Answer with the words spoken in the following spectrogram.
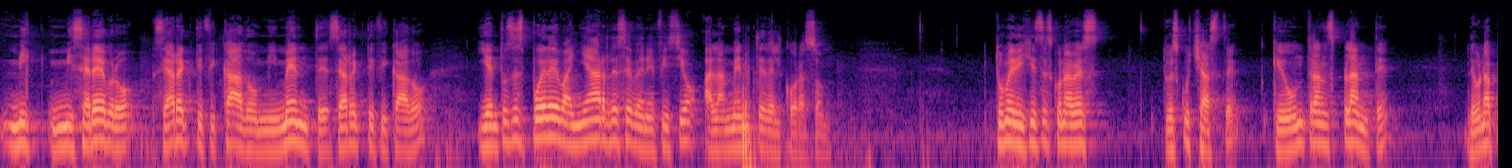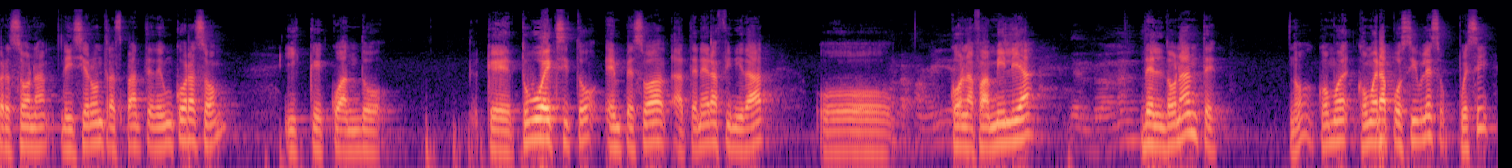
mi, cerebro se ha rectificado, mi mente se ha rectificado, y entonces puede bañar de ese beneficio a la mente del corazón. Tú me dijiste que una vez, tú escuchaste que un trasplante de una persona, le hicieron un trasplante de un corazón y que cuando que tuvo éxito empezó a, tener afinidad o con la familia, del donante. ¿No? ¿Cómo, ¿Cómo, era posible eso? Pues sí,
